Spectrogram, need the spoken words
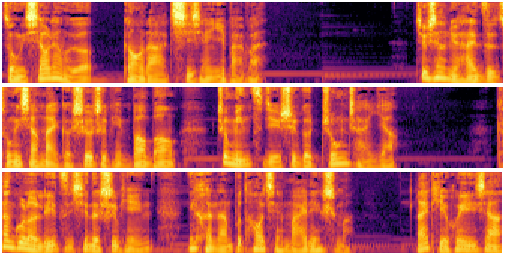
总销量额高达七千一百万。就像女孩子总想买个奢侈品包包，证明自己是个中产一样。看过了李子柒的视频，你很难不掏钱买点什么，来体会一下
